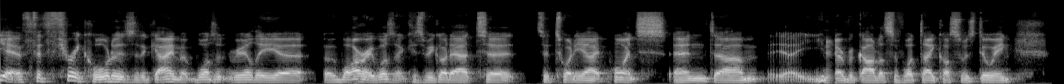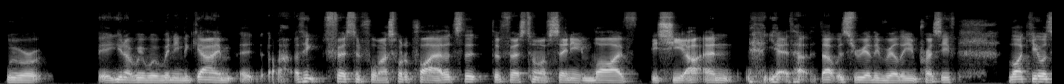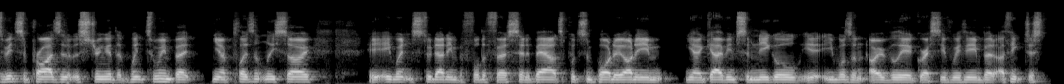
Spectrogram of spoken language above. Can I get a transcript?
Yeah, for three quarters of the game, it wasn't really a, a worry, was it? Because we got out to, to 28 points, and um, you know, regardless of what Daicos was doing, we were, you know, we were winning the game. I think first and foremost, what a player! That's the, the first time I've seen him live this year, and yeah, that that was really really impressive. Like you, I was a bit surprised that it was Stringer that went to him, but you know, pleasantly so he, went and stood at him before the first set of bouts, put some body on him, you know, gave him some niggle. He, he wasn't overly aggressive with him, but I think just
